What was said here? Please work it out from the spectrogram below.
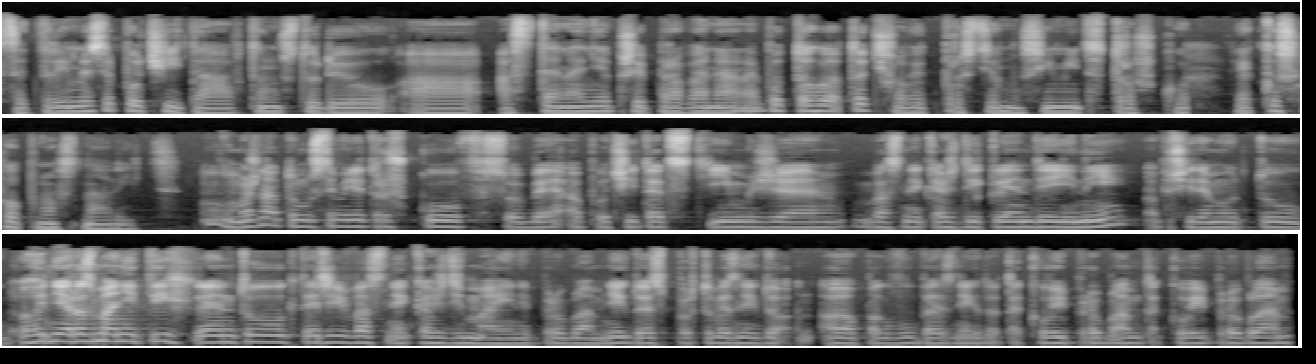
se kterými si počítá v tom studiu a, a jste na ně připravená, nebo tohle to člověk prostě musí mít trošku jako schopnost navíc? Možná to musí mít trošku v sobě a počítat s tím, že vlastně každý klient je jiný a přijde mu tu hodně rozmanitých klientů, kteří vlastně každý má jiný problém. Někdo je sportovec, někdo opak vůbec, někdo takový problém, takový problém.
